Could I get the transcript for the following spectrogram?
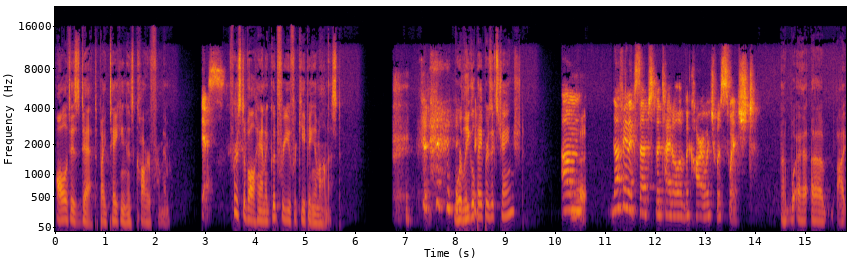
all of his debt by taking his car from him. Yes. First of all, Hannah, good for you for keeping him honest. Were legal papers exchanged? Um, nothing except the title of the car, which was switched. Uh, uh, uh, I,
